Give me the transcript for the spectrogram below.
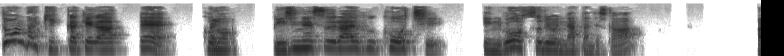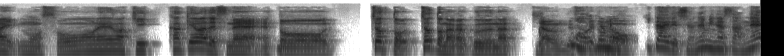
どんなきっかけがあって、このビジネスライフコーチングをするようになったんですか、はい、もうそれはきっかけはですね、えっと、ちょっと、ちょっと長くなっちゃうんですけども。もも痛いですよね、皆さんね。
